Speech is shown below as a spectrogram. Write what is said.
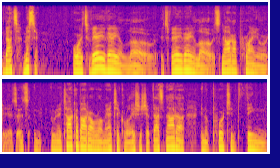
that's missing or it's very very low. It's very very low. It's not a priority. It's it's when they talk about our romantic relationship that's not a an important thing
